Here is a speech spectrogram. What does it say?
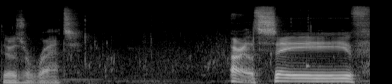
There's a rat. Alright, let's save.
